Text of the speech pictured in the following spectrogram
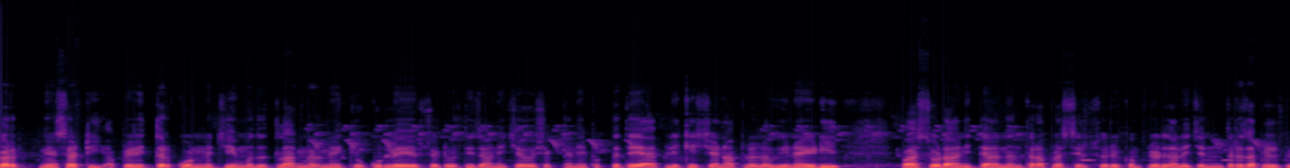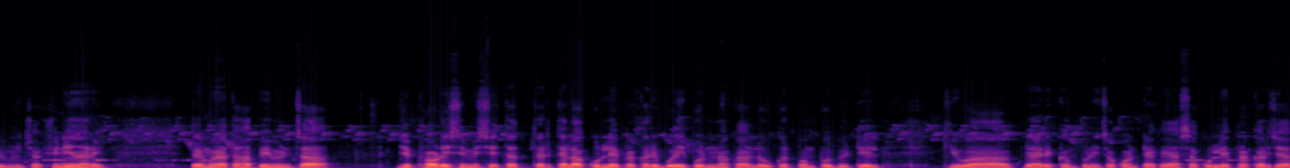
करण्यासाठी आपल्याला इतर कोणाची मदत लागणार नाही किंवा कुठल्याही वेबसाईटवरती जाण्याची आवश्यकता नाही. फक्त ते ॲप्लिकेशन आपलं log in I D password आणि त्यानंतर आपला सेल्फ सर्वे कंप्लीट झाल्याच्या नंतरच आपल्याला पेमेंटचे ऑप्शन येणार आहे. त्यामुळे आता हा पेमेंटचा जे फ्रॉड एस एम एस येतात तर त्याला कुठल्याही प्रकारे बळी पडू नका. लवकर पंप भेटेल किंवा डायरेक्ट कंपनीचा कॉन्टॅक्ट आहे. असा कुठल्याही प्रकारच्या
